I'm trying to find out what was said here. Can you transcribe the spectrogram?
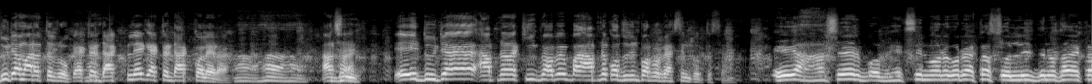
দুইটা মারাত্মক রোগ একটা ডাক প্লেগ একটা ডাক কলেরা হ্যাঁ হ্যাঁ হ্যাঁ। আচ্ছা এই দুইটা আপনারা কীভাবে বা আপনি কতদিন পর পর ভ্যাকসিন করতেছেন? এই হাঁসের ভ্যাকসিন মনে করো একটা চল্লিশ দিনও থাকে একটা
